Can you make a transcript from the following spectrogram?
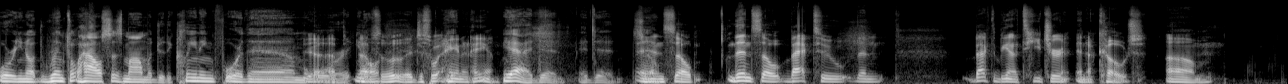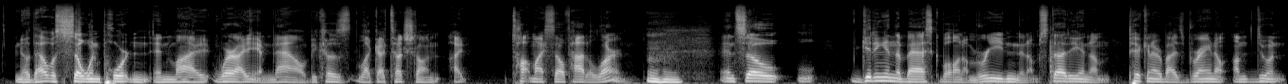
Or you know the rental houses, mom would do the cleaning for them. yeah, or you know, absolutely. It just went hand in hand. yeah, it did. It did. So, And so then so back to then back to being a teacher and a coach. Um, you know, that was so important in my where I am now because like I touched on, I taught myself how to learn. Mm-hmm. And so getting into basketball and I'm reading and I'm studying, I'm picking everybody's brain, I'm, I'm doing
